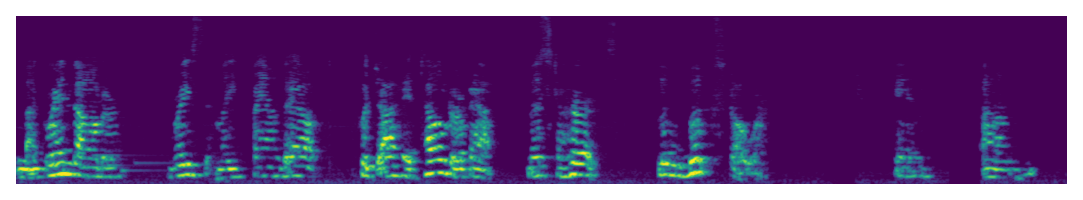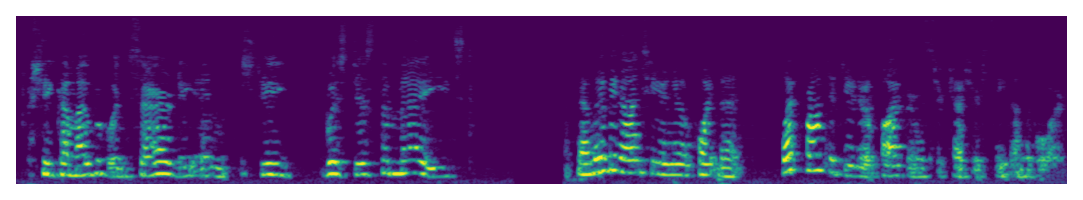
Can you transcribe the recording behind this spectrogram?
my granddaughter recently found out, which I had told her about, Mr. Hurt's little bookstore. And um, she come over one Saturday and she was just amazed. Now, moving on to your new appointment, what prompted you to apply for Mr. Cheshire's seat on the board?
